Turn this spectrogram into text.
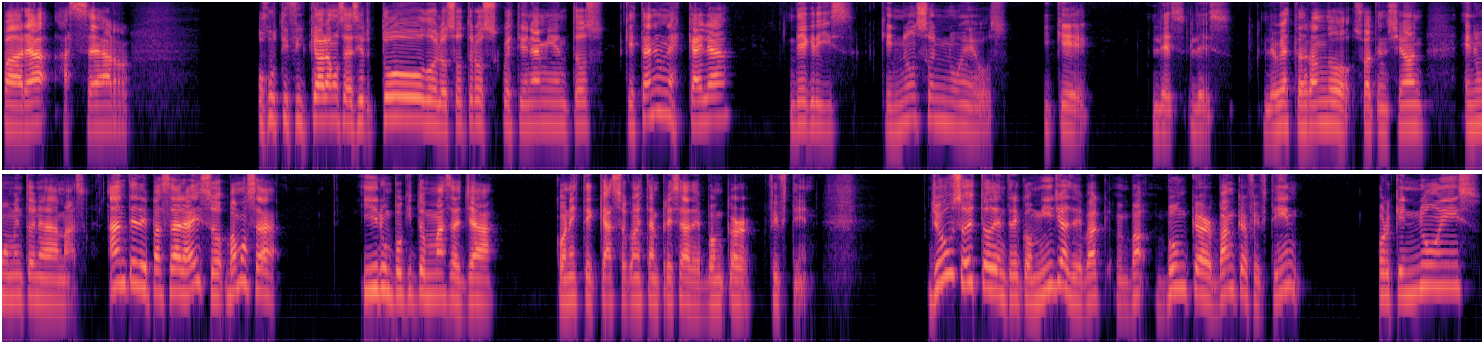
para hacer o justificar, vamos a decir, todos los otros cuestionamientos que están en una escala de gris, que no son nuevos y que les, les, le voy a estar dando su atención en un momento nada más antes de pasar a eso, vamos a ir un poquito más allá con este caso, con esta empresa de Bunker 15. Yo uso esto de entre comillas de Bunker, Bunker 15 porque no es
